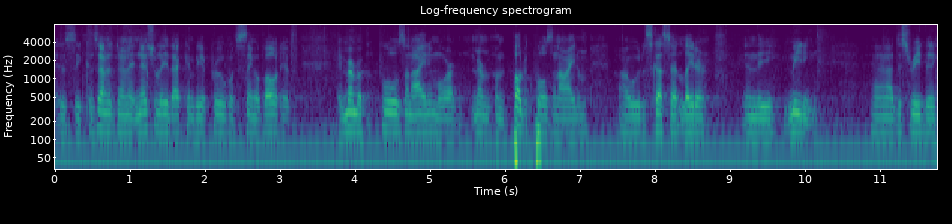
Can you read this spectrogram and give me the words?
is the consent agenda initially, that can be approved with a single vote. If a member pulls an item or a member from the public pulls an item, uh, we'll discuss that later in the meeting. And I just read the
